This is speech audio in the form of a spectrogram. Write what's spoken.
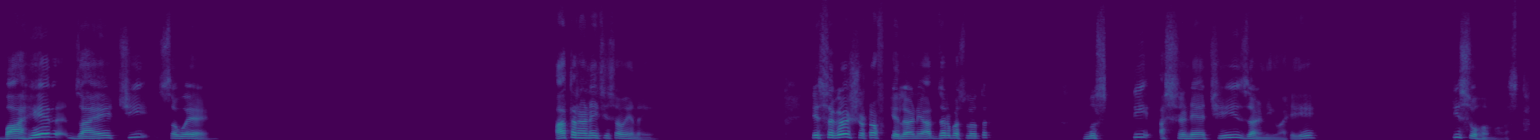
बाहेर जायची सवय आहे. आत राहण्याची सवय नाही. हे सगळं शट ऑफ केलं आणि आत जर बसलो तर? नुसती असण्याची जाणीव आहे. ती सोहम अवस्था.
